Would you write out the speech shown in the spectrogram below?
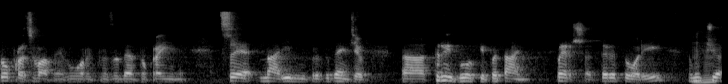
допрацювати, як говорить президент України. Це на рівні президентів е, три блоки питань. Перше території, тому що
